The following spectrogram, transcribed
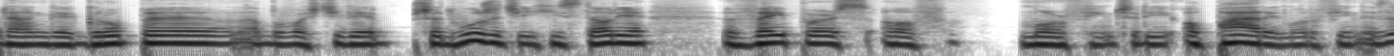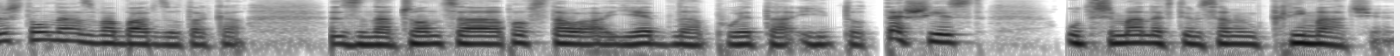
rangę grupy, albo właściwie przedłużyć jej historię. Vapors of Morphine, czyli opary morfiny. Zresztą nazwa bardzo taka znacząca. Powstała jedna płyta i to też jest utrzymane w tym samym klimacie.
